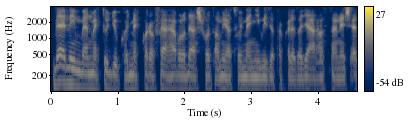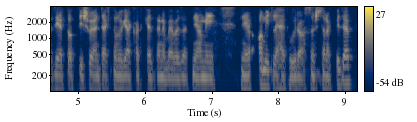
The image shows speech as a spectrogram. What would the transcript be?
Berlinben meg tudjuk, hogy mekkora felháborodás volt amiatt, hogy mennyi vizet akar ez a gyár használni, és ezért ott is olyan technológiákat kezdene bevezetni, ami, amit lehet újra hasznosítanak vizet.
